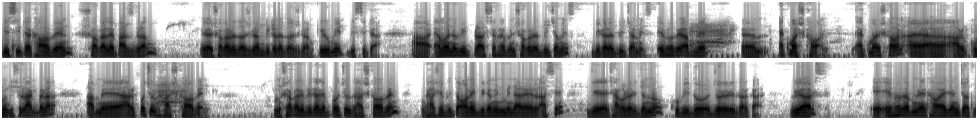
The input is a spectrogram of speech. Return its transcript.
বিসিটা খাওয়াবেন সকালে পাঁচ গ্রাম সকালে দশ গ্রাম, বিকালে দশ গ্রাম কিউমিট বিসিটা আর অ্যামাইনো বিট প্লাসটা খাবেন সকালে দুই চামচ, বিকালে দুই চামচ। এভাবে আপনি এক মাস খাওয়ান। এক মাস খাওয়ান আর কোনো কিছু লাগবে না। আপনি আর প্রচুর ঘাস খাওয়াবেন। সকালে বিকালে প্রচুর ঘাস খাওয়াবেন। ঘাসের ভিতরে অনেক ভিটামিন, মিনারেল আছে যে ছাগলের জন্য খুবই জরুরি দরকার। ভিউয়ার্স এভাবে আপনি খাওয়াই যান, যত্ন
